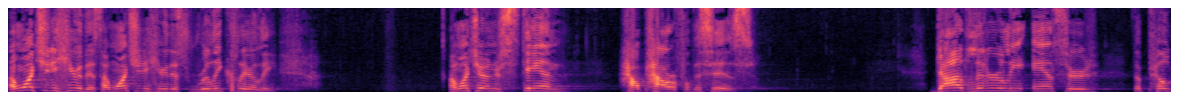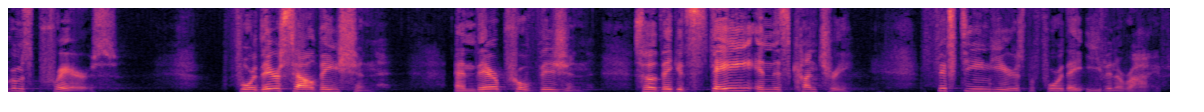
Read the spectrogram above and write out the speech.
I want you to hear this. I want you to hear this really clearly. I want you to understand how powerful this is. God literally answered the pilgrims' prayers for their salvation and their provision so that they could stay in this country 15 years before they even arrived.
